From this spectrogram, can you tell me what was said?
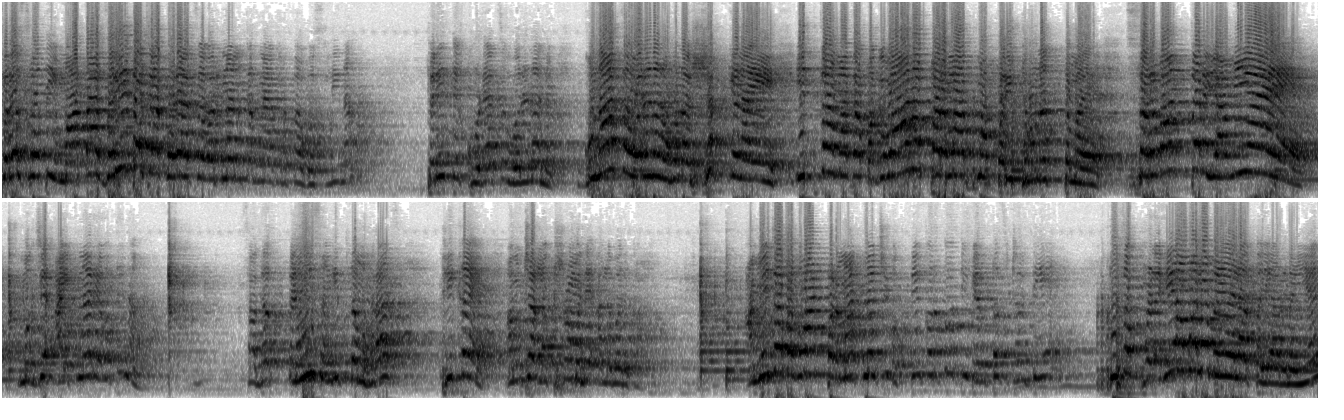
सरस्वती माता जरी त्याच्या खोड्याचं वर्णन करण्याकरता बसली ना तरी ते खोड्याचं वर्णन गुणाचं वर्णन होणं शक्य नाही. इतका माझा भगवान परमात्मा परिपूर्णत्म आहे. सर्वांतर यामी आहे. मग जे ऐकणारे होते ना साधक त्यांनी सांगितलं महाराज ठीक आहे आमच्या लक्षामध्ये आलं बरं का. आम्ही ज्या भगवान परमात्म्याची भक्ती करतो ती व्यर्थच ठरतीये. तुझं फळही आम्हाला मिळायला तयार नाहीये.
